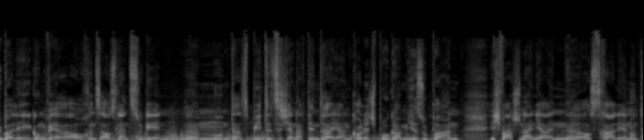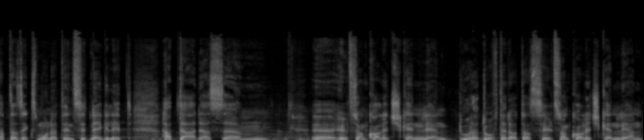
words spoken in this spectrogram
Überlegung wäre auch ins Ausland zu gehen ähm, und das bietet sich ja nach den drei Jahren College-Programm hier super an. Ich war schon ein Jahr in äh, Australien und habe da sechs Monate in Sydney gelebt, habe da das ähm, äh, Hillsong College kennenlernen oder durfte dort das Hillsong College kennenlernen.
